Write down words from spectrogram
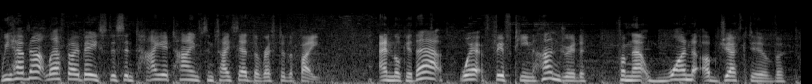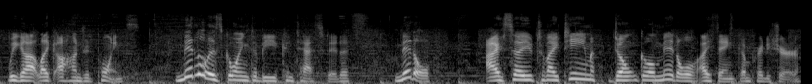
We have not left our base this entire time since I said the rest of the fight. And look at that, we're at 1500 from that one objective. We got like 100 points. Middle is going to be contested. Middle. I say to my team, don't go middle, I think, I'm pretty sure.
